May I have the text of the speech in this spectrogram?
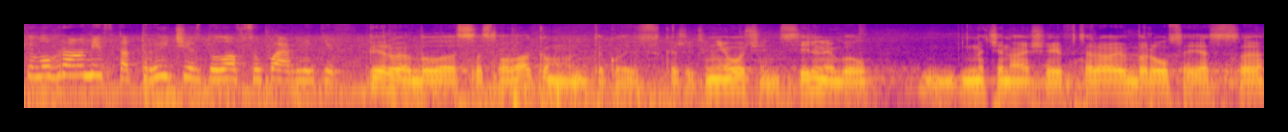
кілограмів та тричі здолав суперників. Первое было со словаком, он такой, скажите, не очень сильный был, начинающий. Второе боролся я с,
